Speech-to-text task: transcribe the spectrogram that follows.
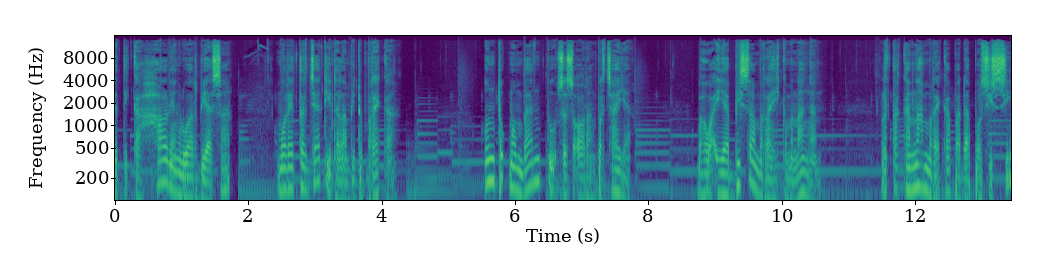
ketika hal yang luar biasa mulai terjadi dalam hidup mereka. Untuk membantu seseorang percaya bahwa ia bisa meraih kemenangan, letakkanlah mereka pada posisi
